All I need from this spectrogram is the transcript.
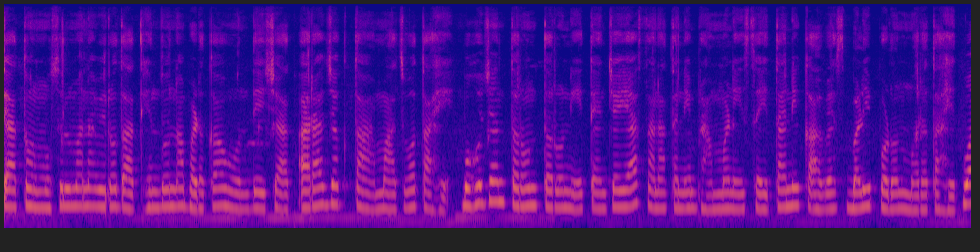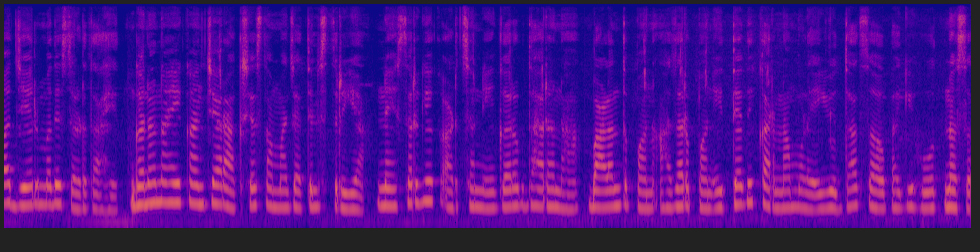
त्यातून मुसलमानांविरोधात हिंदूंना भडकावून देशात अराजकता माजवत आहे. बहुजन तरुण तरुणी त्यांच्या या सनातनी ब्राह्मणी सैतानी काव्यास बळी पडून मरत आहेत वा जेलमध्ये सडत आहेत. गणनायकांच्या राक्षस समाजातील स्त्रिया नैसर्गिक अडचणी गर्भधारणा बाळंतपण आजारपण इत्यादी कारणामुळे युद्धात सहभागी होत नसत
